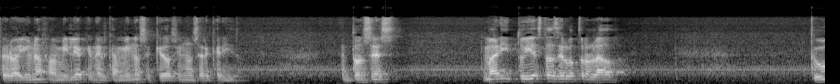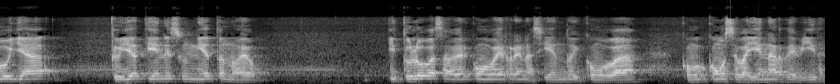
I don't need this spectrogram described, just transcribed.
pero hay una familia que en el camino se quedó sin un ser querido. Entonces, Mari, tú ya estás del otro lado. Tú ya, tú ya tienes un nieto nuevo. Y tú lo vas a ver cómo va a ir renaciendo y cómo, va, cómo, cómo se va a llenar de vida,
